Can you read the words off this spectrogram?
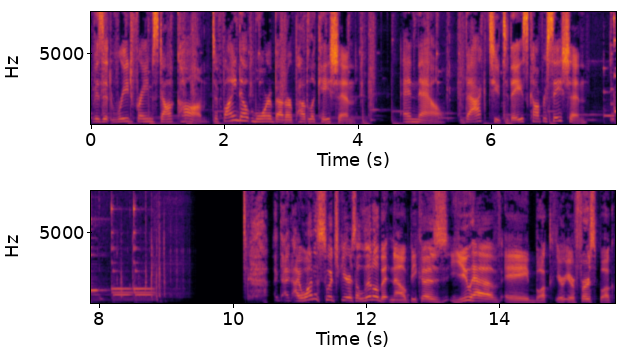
Visit readframes.com to find out more about our publication. And now, back to today's conversation. I, I, want to switch gears a little bit now because you have a book, your, your first book,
